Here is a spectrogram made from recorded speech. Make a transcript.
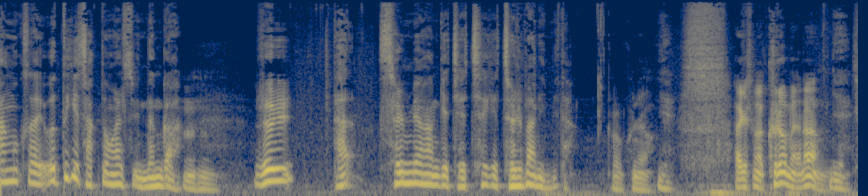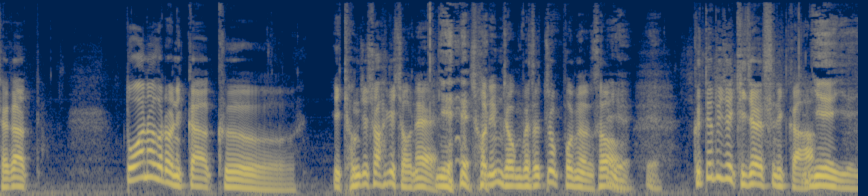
한국 사회에 어떻게 작동할 수 있는가를 다 설명한 게 제 책의 절반입니다. 그렇군요. 예. 알겠습니다. 그러면은 예. 제가 또 하나 그러니까 그 이 경제쇼 하기 전에 예. 전임 정부에서 쭉 보면서 예. 예. 그때도 이제 기자였으니까 예, 예, 예.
